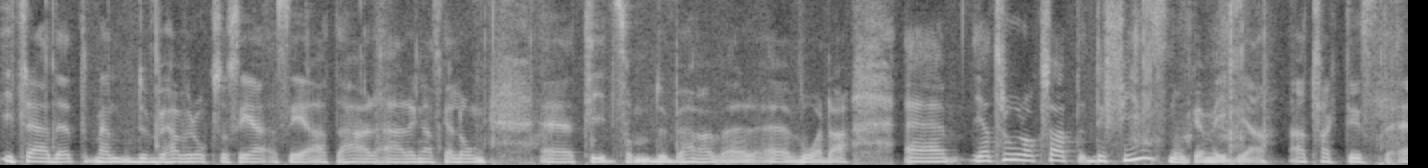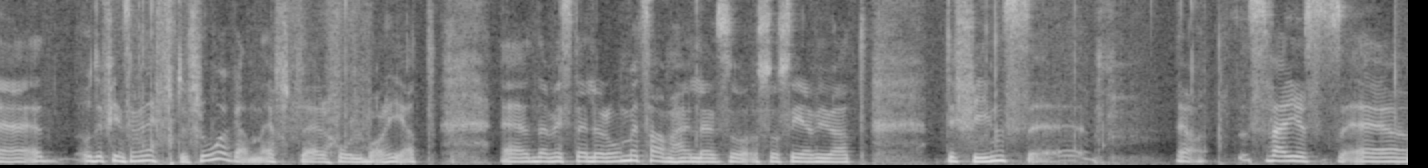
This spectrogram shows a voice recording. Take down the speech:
i trädet, men du behöver också se, se att det här är en ganska lång eh, tid som du behöver eh, vårda. Eh, jag tror också att det finns nog en vilja att faktiskt, eh, och det finns en efterfrågan efter hållbarhet. Eh, när vi ställer om ett samhälle så, så ser vi ju att det finns eh, Ja, Sveriges eh,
